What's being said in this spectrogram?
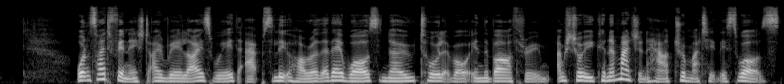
Once I'd finished, I realised with absolute horror that there was no toilet roll in the bathroom. I'm sure you can imagine how traumatic this was.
